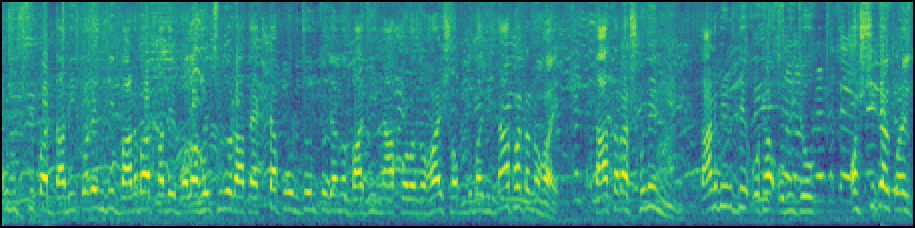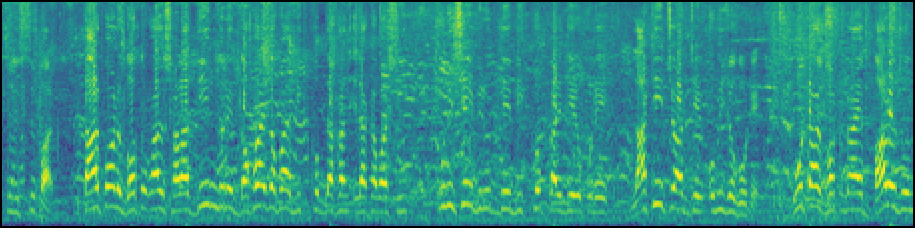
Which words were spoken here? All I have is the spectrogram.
পুলিশ সুপার দাবি করেন যে বারবার তাদের বলা হয়েছিল রাত একটা পর্যন্ত যেন বাজি না পড়ানো হয়, শব্দবাজি না ফাটানো হয়, তা তারা শোনেননি। তার বিরুদ্ধে ওঠা অভিযোগ অস্বীকার করেন পুলিশ সুপার। তারপর গতকাল সারা দিন ধরে দফায় দফায় বিক্ষোভ দেখান এলাকাবাসী। পুলিশের বিরুদ্ধে বিক্ষোভকারীদের উপরে লাঠি চার্জের অভিযোগ ওঠে। গোটা ঘটনায় বারো জন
